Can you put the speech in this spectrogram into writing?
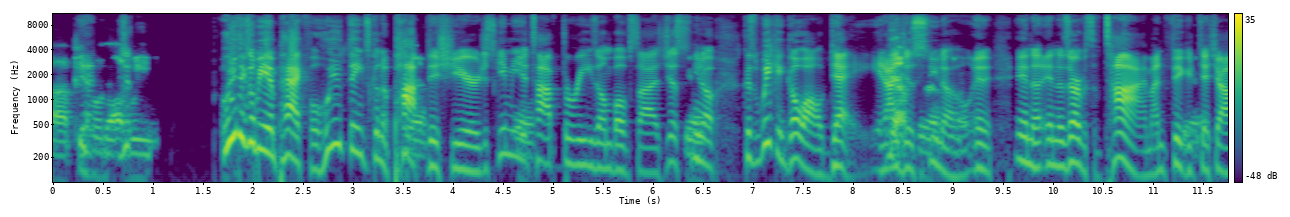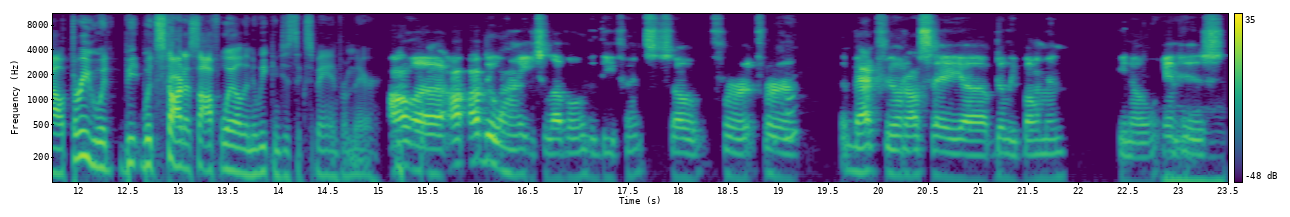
uh, people yeah, that just, we who do you think's gonna be impactful? Who do you think's gonna pop Yeah. this year? Just give me Yeah. your top threes on both sides. Just you know, because we can go all day, and I just you know, in in a, in a service of time, I figured that y'all three would be, would start us off well, and then we can just expand from there. I'll uh I'll, I'll do one on each level of the defense. So for for the backfield, I'll say uh, Billy Bowman. You know, in his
